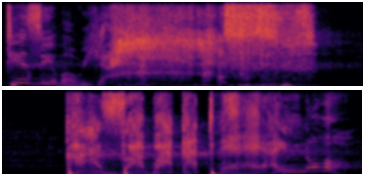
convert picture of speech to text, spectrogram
Tiziba, yes! Kazabakate, I know.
